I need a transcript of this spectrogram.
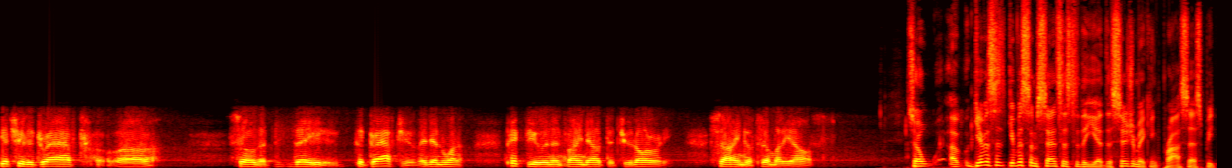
get you to draft uh, so that they could draft you. They didn't want to pick you and then find out that you'd already signed with somebody else. So, uh, give us give us some sense as to the uh, decision making process be,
